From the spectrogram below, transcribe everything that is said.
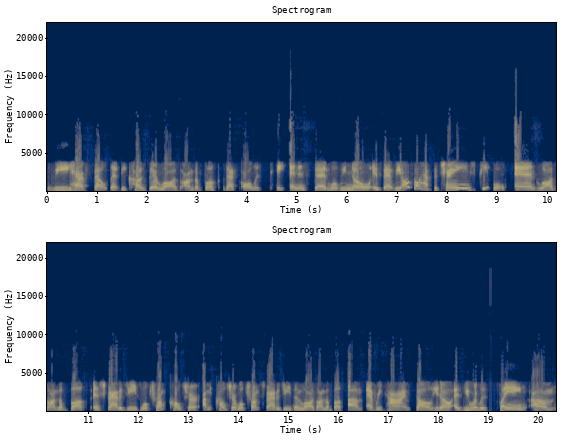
we have felt that because there are laws on the book, that's all it takes. And instead, what we know is that we also have to change people. And laws on the books and strategies will trump culture. I mean, culture will trump strategies and laws on the book um, every time. So, you know, as you were li- playing um,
